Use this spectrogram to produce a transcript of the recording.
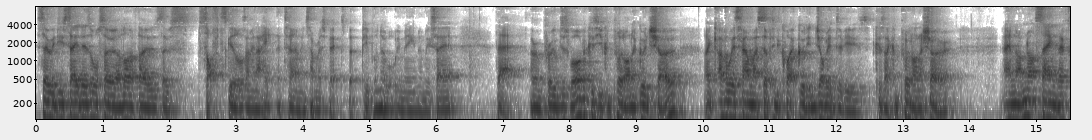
So would you say there's also a lot of those those soft skills? I mean, I hate the term in some respects, but people know what we mean when we say it. That are improved as well because you can put on a good show. Like I've always found myself to be quite good in job interviews because I can put on a show. And I'm not saying that's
